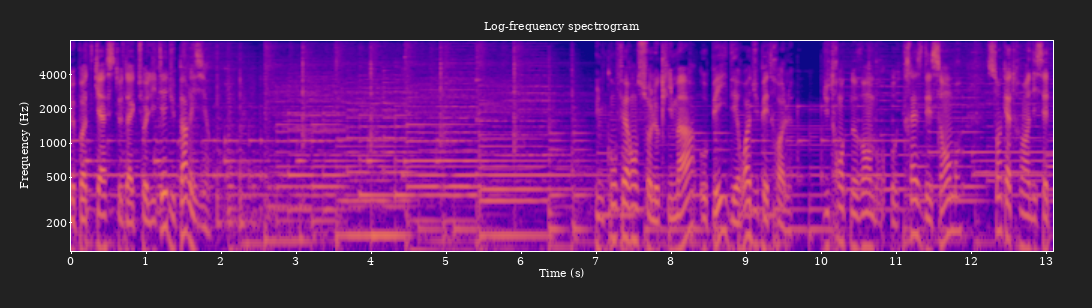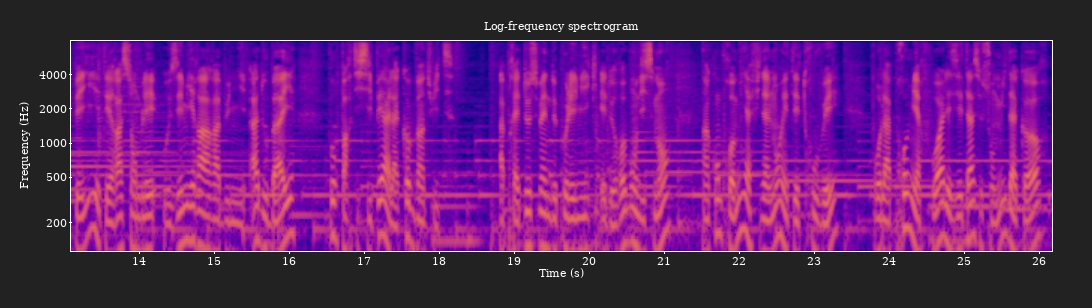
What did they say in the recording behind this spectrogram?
le podcast d'actualité du Parisien. Une conférence sur le climat au pays des rois du pétrole. Du 30 novembre au 13 décembre, 197 pays étaient rassemblés aux Émirats arabes unis à Dubaï pour participer à la COP28. Après deux semaines de polémiques et de rebondissements, un compromis a finalement été trouvé. Pour la première fois, les États se sont mis d'accord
